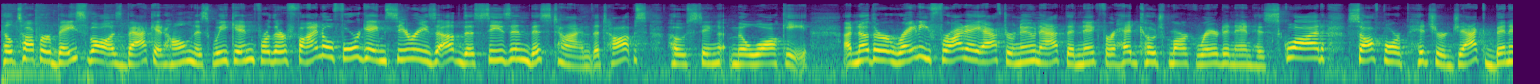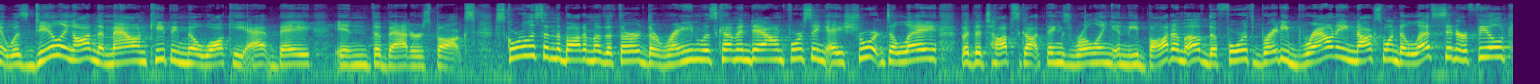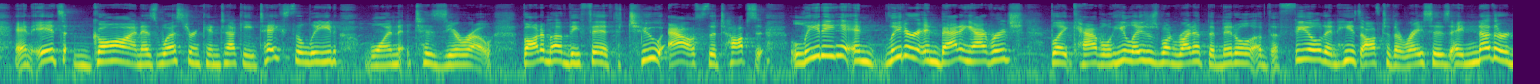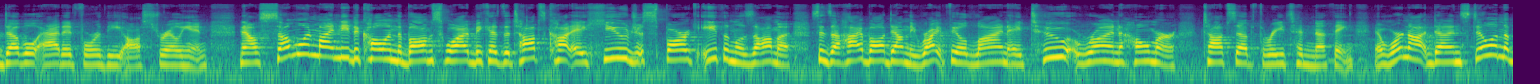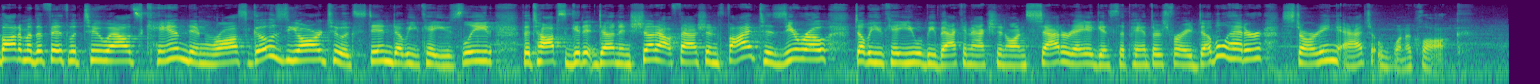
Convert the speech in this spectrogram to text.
Hilltopper Baseball is back at home this weekend for their final four-game series of the season. This time, the Tops hosting Milwaukee. Another rainy Friday afternoon at the Nick for head coach Marc Rardin and his squad. Sophomore pitcher Jack Bennett was dealing on the mound, keeping Milwaukee at bay in the batter's box. Scoreless in the bottom of the third, the rain was coming down, forcing a short delay, but the Tops got things rolling in the bottom of the fourth. Brady Browning knocks one to left center field, and it's gone as Western Kentucky takes the lead 1 to 0. Bottom of the fifth, two outs. The Tops leading and leader in batting average, Blake Cavell. He lasers one right up the middle of the field, and he's off to the races. Another double added for the Australian. Now, someone might need to call in the bomb squad because the Tops caught a huge spark. Ethan Lazama sends a high ball down the right field line, a two-run homer. Tops up three to nothing. And we're not done Still in the bottom of the fifth with two outs. Camden Ross goes yard to extend WKU's lead. The Tops get it done in shutout fashion, 5 to 0. WKU will be back in action on Saturday against the Panthers for a doubleheader starting at 1 o'clock.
